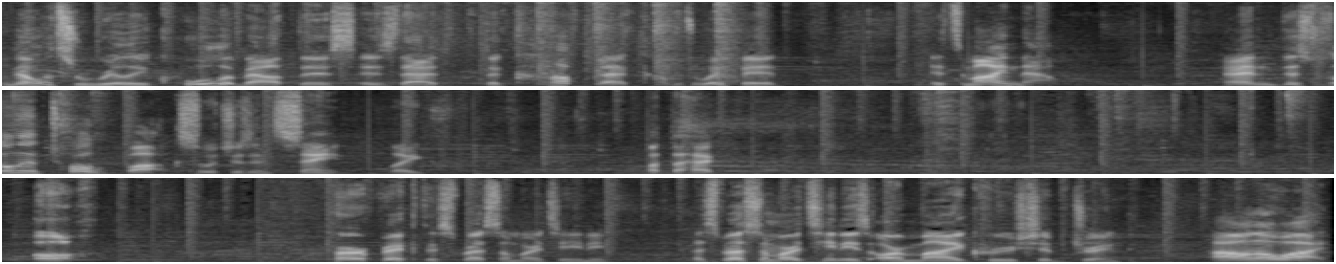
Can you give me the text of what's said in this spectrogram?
You know what's really cool about this is that the cup that comes with it, it's mine now. And this was only 12 bucks, which is insane. Like, what the heck? Oh, perfect espresso martini. Espresso martinis are my cruise ship drink. I don't know why.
